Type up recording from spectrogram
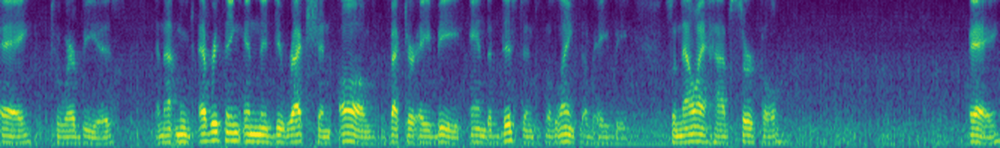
A to where B is, and that moved everything in the direction of vector AB and the distance, the length of AB. So now I have circle A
